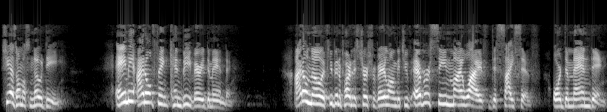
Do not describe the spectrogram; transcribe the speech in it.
She has almost no D. Amy, I don't think can be very demanding. I don't know if you've been a part of this church for very long that you've ever seen my wife decisive or demanding.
